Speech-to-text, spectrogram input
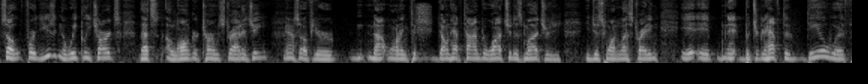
So for using the weekly charts, that's a longer term strategy. Yeah. So if you're not wanting to, don't have time to watch it as much, or you, you just want less trading, it, it, but you're going to have to deal with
